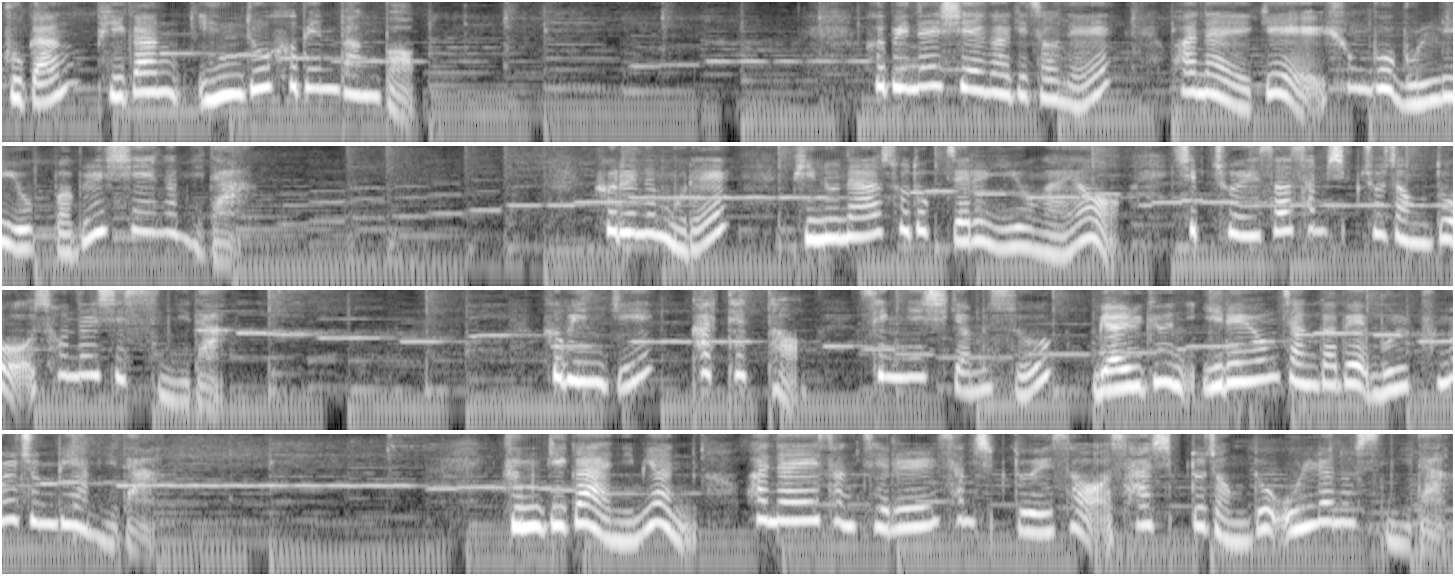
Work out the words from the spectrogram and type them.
구강, 비강, 인두 흡인 방법 흡인을 시행하기 전에 환아에게 흉부 물리 요법을 시행합니다. 흐르는 물에 비누나 소독제를 이용하여 10초에서 30초 정도 손을 씻습니다. 흡인기, 카테터, 생리식염수, 멸균 일회용 장갑의 물품을 준비합니다. 금기가 아니면 환아의 상체를 30도에서 40도 정도 올려놓습니다.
